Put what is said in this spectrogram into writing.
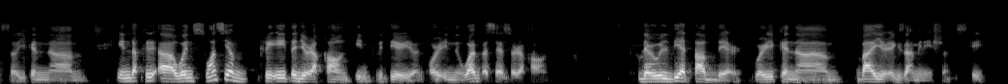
So you can um, in the uh, once once you have created your account in Kryterion or in the Webassessor account, there will be a tab there where you can um, buy your examinations. Okay,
